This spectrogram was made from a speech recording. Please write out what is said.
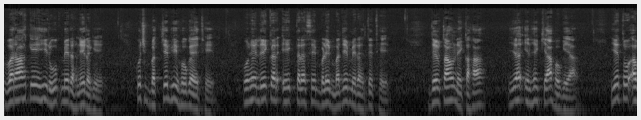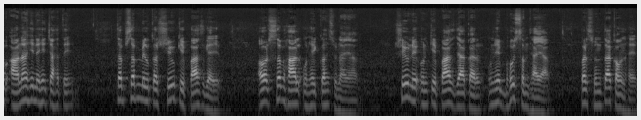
वराह के ही रूप में रहने लगे। कुछ बच्चे भी हो गए थे। उन्हें लेकर एक तरह से बड़े मज़े में रहते थे। देवताओं ने कहा, यह इन्हें क्या हो गया? ये तो अब आना ही नहीं चाहते। तब सब मिलकर शिव के पास गए और सब हाल उन्हें कह सुनाया। शिव ने उनके पास जाकर उन्हें बहुत समझाया, पर सुनता कौन है?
